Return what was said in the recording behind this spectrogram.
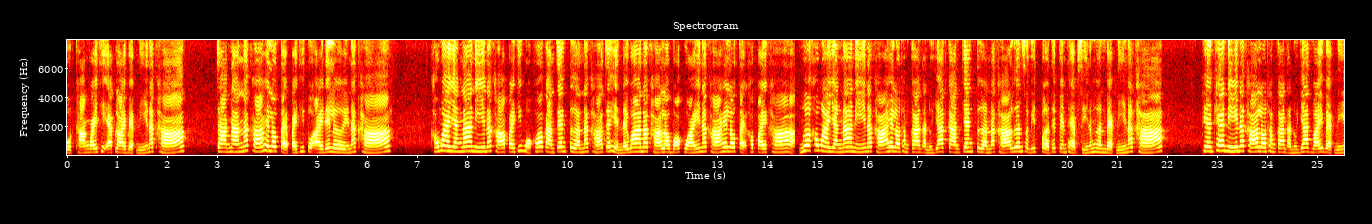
กดค้างไว้ที่แอปไลน์แบบนี้นะคะ จากนั้นนะคะให้เราแตะไปที่ตัวไอได้เลยนะคะเขามายังหน้านี้นะคะ ไปที่หัวข้อการแจ้งเตือนนะคะ จะเห็นได้ว่านะคะเราบล็อกไว้นะคะ ให้เราแตะเข้าไปค่ะ เมื่อเข้ามายังหน้านี้นะคะ ให้เราทำการอนุญาตการแจ้งเตือนนะคะ เลื่อนสวิตช์เปิดให้เป็นแถบสีน้ำเงินแบบนี้นะคะ เพียงแค่นี้นะคะ เราทำการอนุญาตไว้แบบนี้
